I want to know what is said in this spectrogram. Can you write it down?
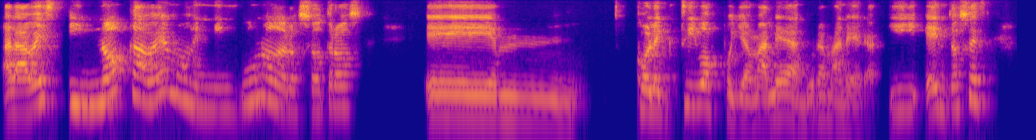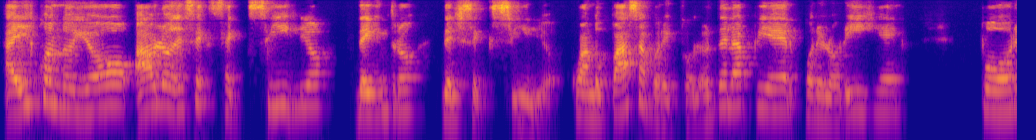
a la vez y no cabemos en ninguno de los otros Em, colectivos, por llamarle de alguna manera. Y entonces ahí es cuando yo hablo de ese sexilio dentro del sexilio, cuando pasa por el color de la piel, por el origen, por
